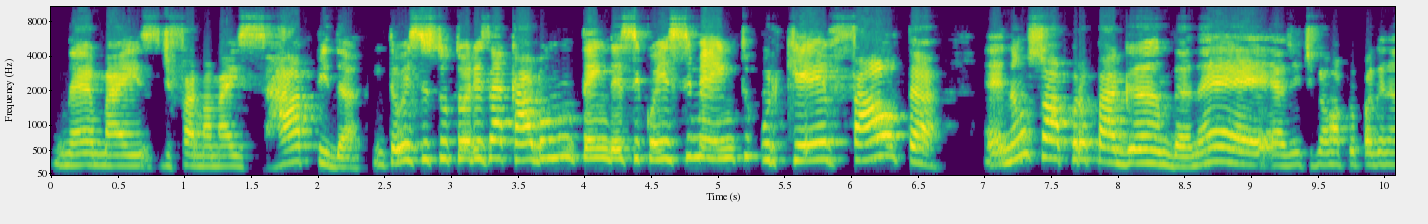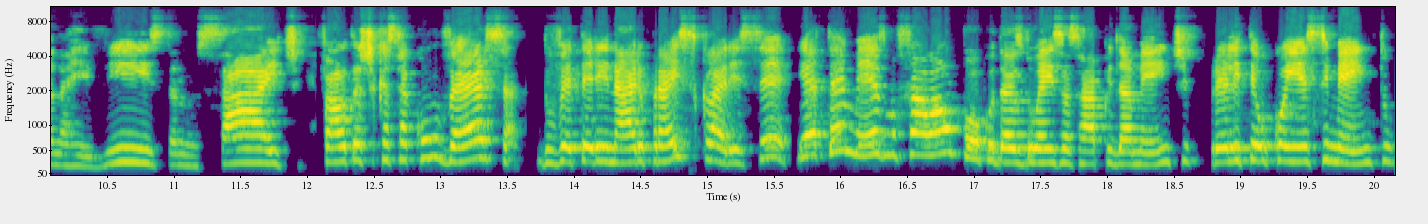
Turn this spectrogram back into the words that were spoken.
né, mais de forma mais rápida. Então esses tutores acabam não tendo esse conhecimento porque falta é, não só a propaganda, né? A gente vê uma propaganda na revista, no site. Falta, acho que, essa conversa do veterinário para esclarecer e até mesmo falar um pouco das doenças rapidamente, para ele ter o conhecimento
